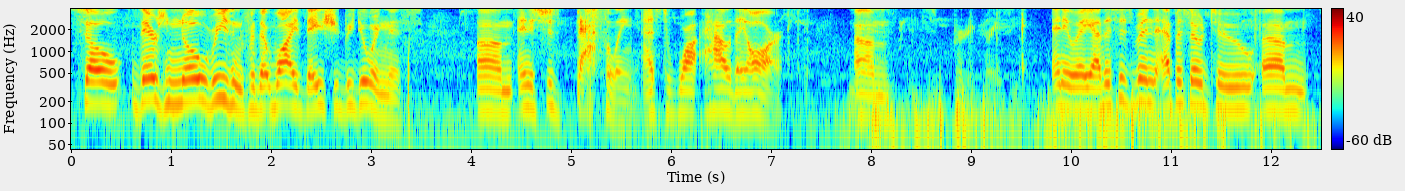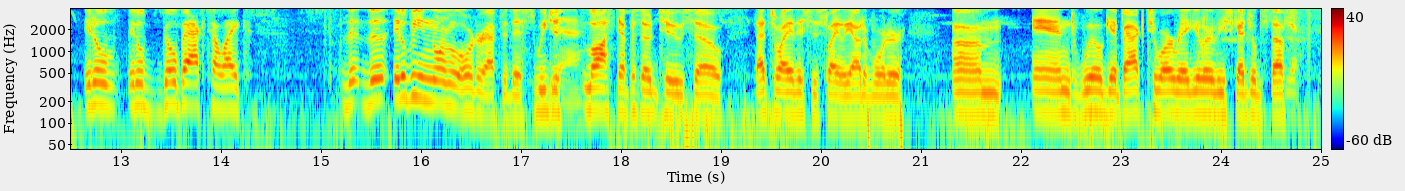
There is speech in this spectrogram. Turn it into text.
So there's no reason for that why they should be doing this, um, and it's just baffling as to why, how they are. Um, It's pretty crazy. anyway, yeah, this has been episode two. Um, it'll it'll go back to like the the it'll be in normal order after this. We just Yeah. lost episode two, so that's why this is slightly out of order. Um, and we'll get back to our regularly scheduled stuff. Yes.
